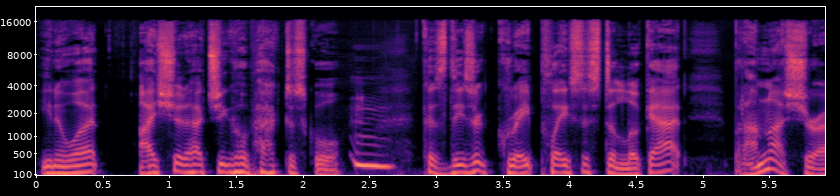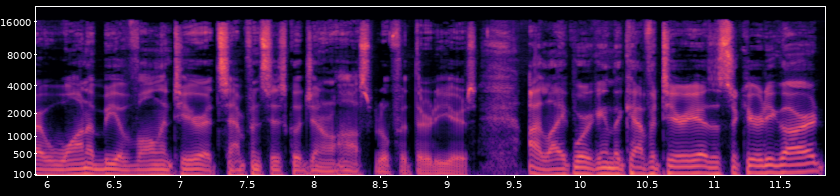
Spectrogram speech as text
you know what? I should actually go back to school because mm. these are great places to look at, but I'm not sure I want to be a volunteer at San Francisco General Hospital for 30 years. I like working in the cafeteria as a security guard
